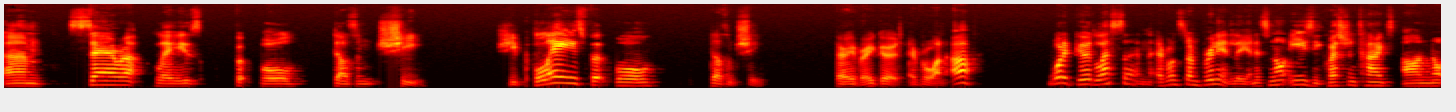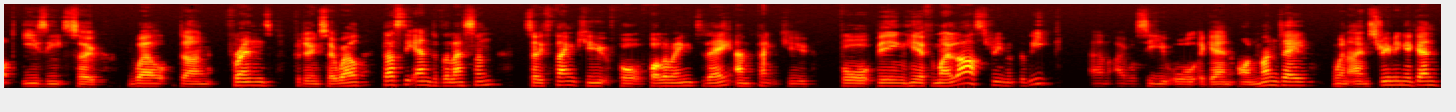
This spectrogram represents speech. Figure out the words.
Um, Sarah plays football, doesn't she? She plays football, doesn't she? Very, very good, everyone. Ah, what a good lesson. Everyone's done brilliantly, and it's not easy. Question tags are not easy, so well done, friends, for doing so well. That's the end of the lesson. So thank you for following today, and thank you for being here for my last stream of the week. And I will see you all again on Monday when I'm streaming again.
